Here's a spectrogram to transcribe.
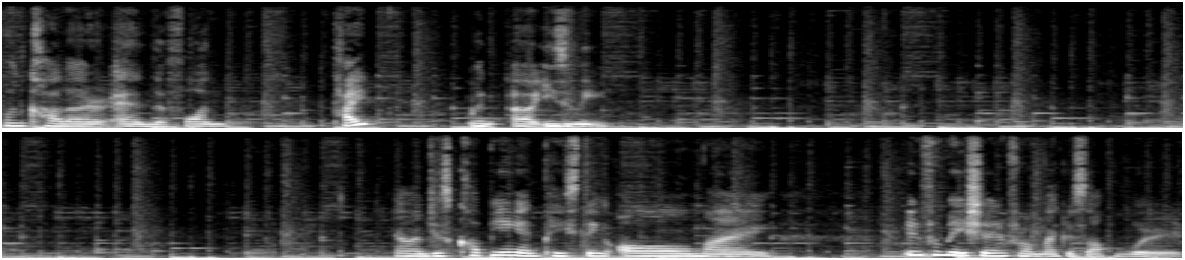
font color and the font type when uh, easily. Now I'm just copying and pasting all my information from Microsoft Word.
